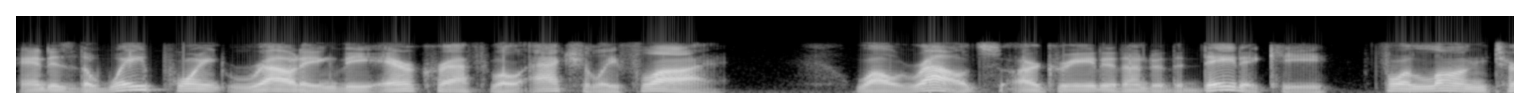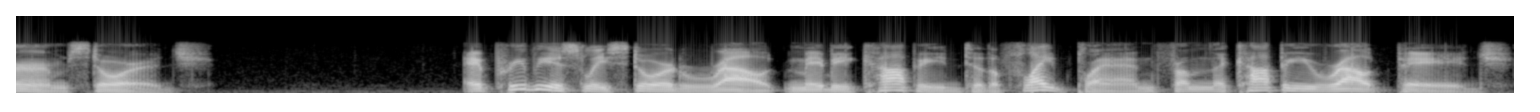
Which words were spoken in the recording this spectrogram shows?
and is the waypoint routing the aircraft will actually fly, while routes are created under the data key for long-term storage. A previously stored route may be copied to the flight plan from the Copy Route page.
